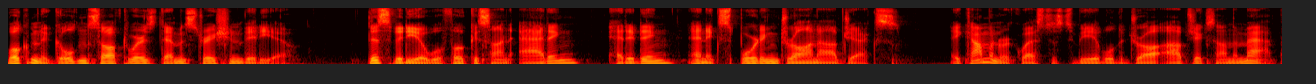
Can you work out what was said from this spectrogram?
Welcome to Golden Software's demonstration video. This video will focus on adding, editing, and exporting drawn objects. A common request is to be able to draw objects on the map,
